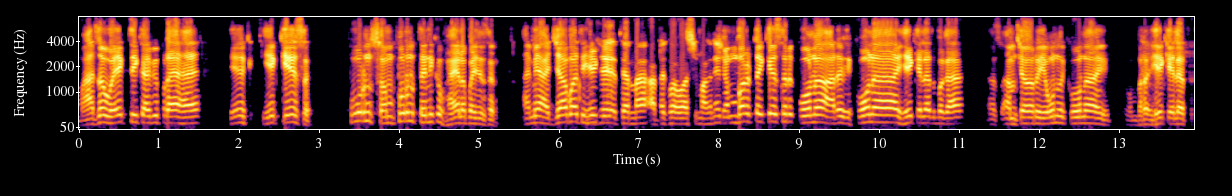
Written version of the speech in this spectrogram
माझं वैयक्तिक अभिप्राय आहे हे केस पूर्ण संपूर्ण तनिक व्हायला पाहिजे सर. आम्ही अजिबात हे म्हणजे त्यांना अटक व्हावं अशी मागणी आहे. शंभर टक्के सर कोण कोण हे केल्यात बघा. आमच्यावर येऊन कोण हे केल्यात.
